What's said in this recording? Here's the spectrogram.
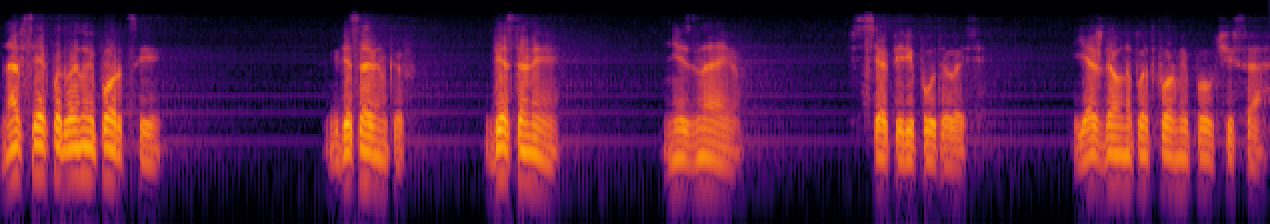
«На всех по двойной порции!» «Где Савенков? Где остальные?» «Не знаю. Все перепуталось. Я ждал на платформе полчаса.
